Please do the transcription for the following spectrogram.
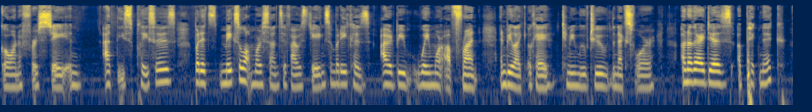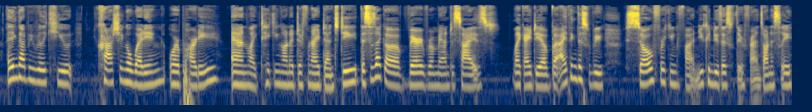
go on a first date and at these places but it makes a lot more sense if I was dating somebody cuz I would be way more upfront and be like okay can we move to the next floor another idea is a picnic I think that'd be really cute crashing a wedding or a party and like taking on a different identity. This is like a very romanticized like idea, but I think this would be so freaking fun. You can do this with your friends, honestly.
